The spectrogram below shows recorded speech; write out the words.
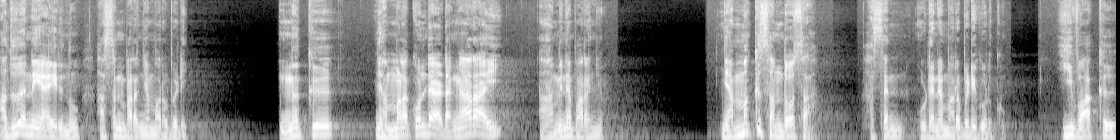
അതുതന്നെയായിരുന്നു ഹസൻ പറഞ്ഞ മറുപടി. നിങ്ങക്ക് ഞമ്മളെ കൊണ്ട് അടങ്ങാറായി ആമിന പറഞ്ഞു. ഞമ്മക്ക് സന്തോഷ ഹസൻ ഉടനെ മറുപടി കൊടുക്കും. ഈ വാക്ക്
